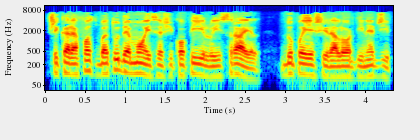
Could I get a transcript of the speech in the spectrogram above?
și care a fost bătut de Moise și copiii lui Israel, după ieșirea lor din Egipt.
